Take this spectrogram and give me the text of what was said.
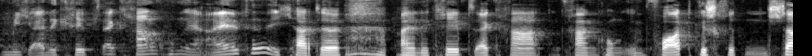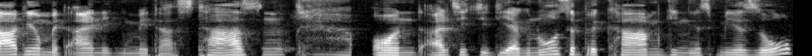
mich eine Krebserkrankung ereilte. Ich hatte eine Krebserkrankung im fortgeschrittenen Stadium mit einigen Metastasen. Und als ich die Diagnose bekam, ging es mir so,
